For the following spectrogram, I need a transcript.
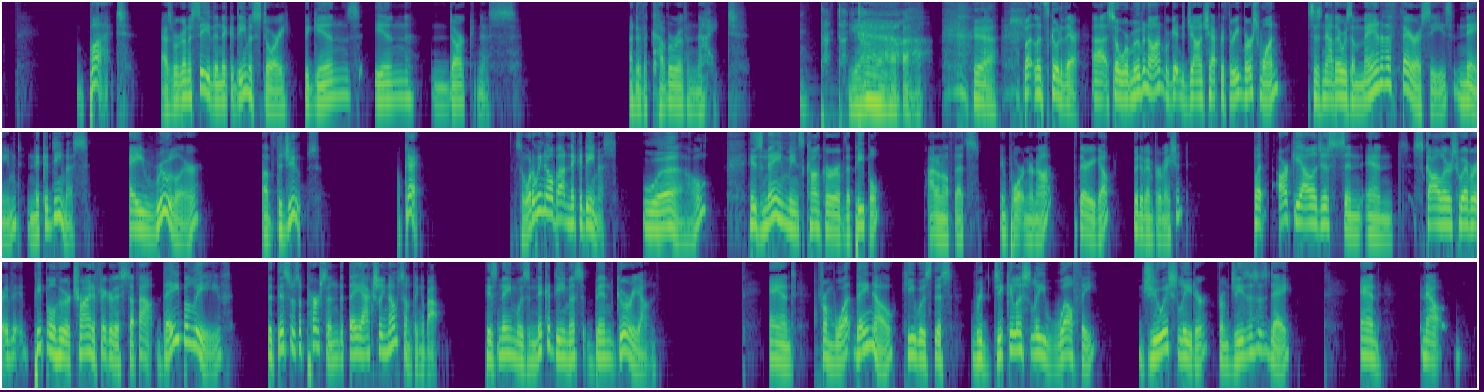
But as we're going to see, the Nicodemus story begins in darkness, under the cover of night. Dun, dun, Yeah. yeah. But let's go to there. Uh, so we're moving on. We're getting to John chapter 3, verse 1. It says, Now there was a man of the Pharisees named Nicodemus, a ruler of the Jews. Okay. So what do we know about Nicodemus? Well, his name means conqueror of the people. I don't know if that's important or not, but there you go. Bit of information. But archaeologists and, and scholars, whoever, people who are trying to figure this stuff out, they believe that this was a person that they actually know something about. His name was Nicodemus ben Gurion. And from what they know, he was this ridiculously wealthy Jewish leader from Jesus' day. And now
